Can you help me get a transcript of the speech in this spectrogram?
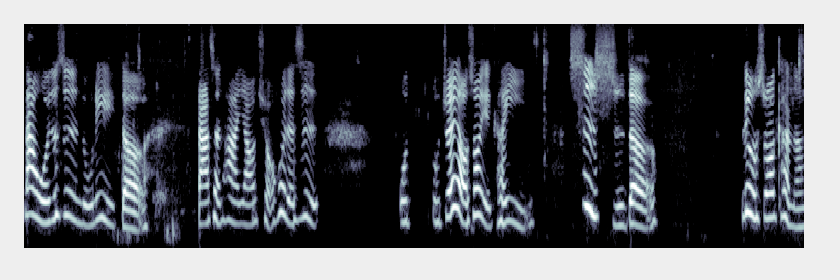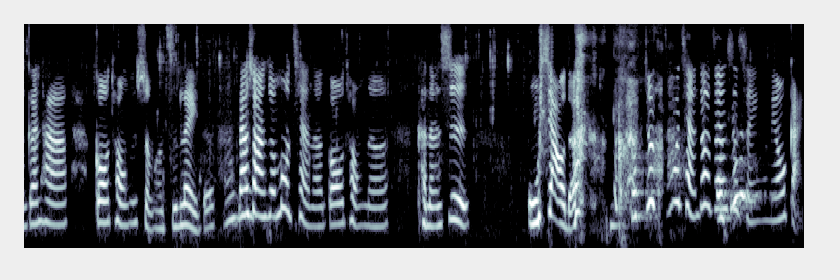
那我就是努力的达成他的要求，或者是我我觉得有时候也可以适时的，例如说可能跟他沟通什么之类的。但虽然说目前的沟通呢，可能是。无效的，就目前对这件事情没有改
